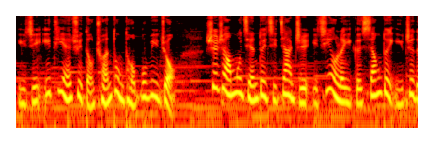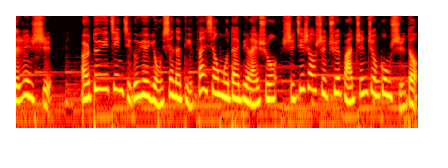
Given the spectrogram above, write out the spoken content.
以及 ETH 等传统头部币种，市场目前对其价值已经有了一个相对一致的认识。而对于近几个月涌现的 DeFi 项目代币来说，实际上是缺乏真正共识的。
